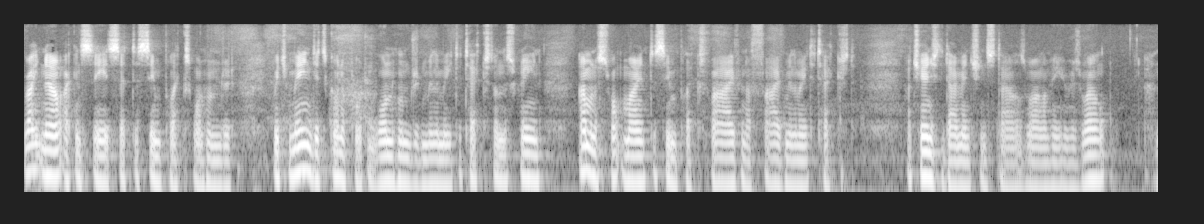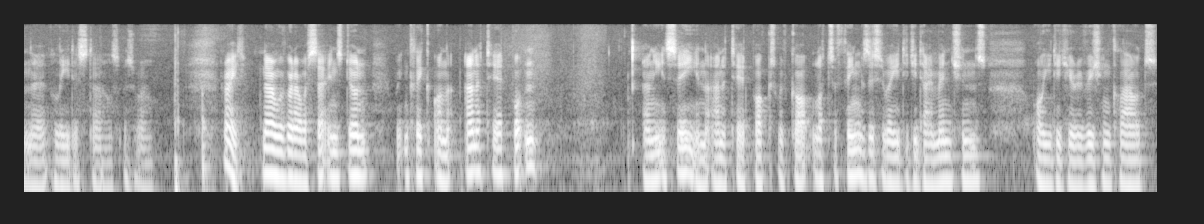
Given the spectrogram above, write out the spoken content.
Right now I can see it's set to simplex 100 which means it's going to put 100 millimeter text on the screen. I'm going to swap mine to simplex 5 and have 5 millimeter text. I'll change the dimension styles while I'm here as well and the leader styles as well. Right, now we've got our settings done. We can click on the annotate button. And you can see in the annotate box we've got lots of things. This is where you did your dimensions or you did your revision clouds.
